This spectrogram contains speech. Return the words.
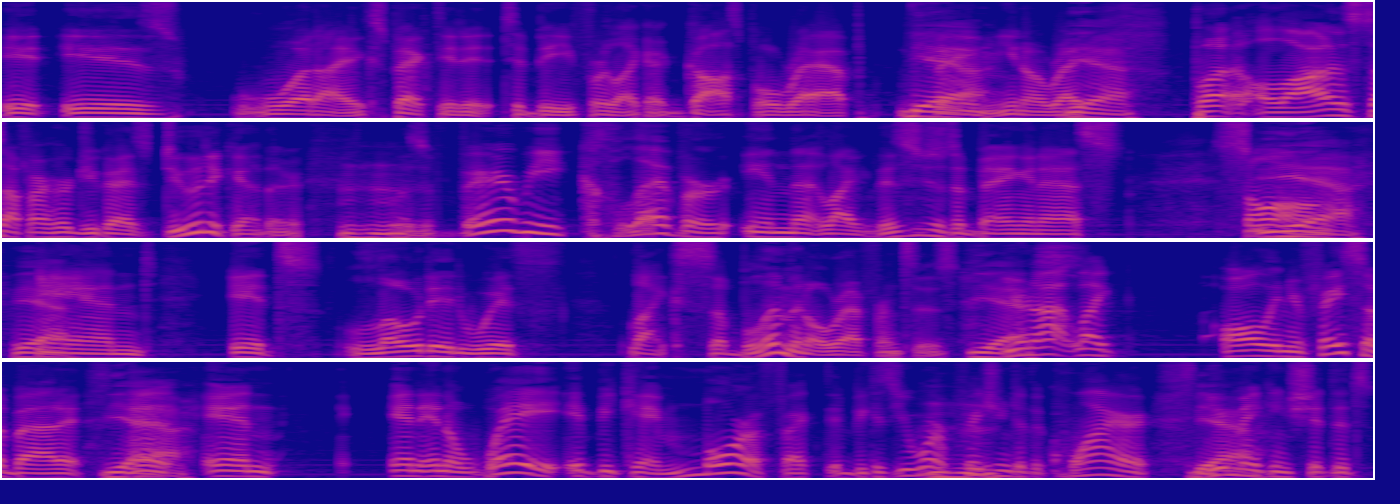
it is what I expected it to be for like a gospel rap Yeah. thing, you know, right? Yeah. But a lot of the stuff I heard you guys do together Mm-hmm. was very clever in that like this is just a banging ass song. Yeah, yeah. And it's loaded with like subliminal references. Yes. You're not like all in your face about it. Yeah. And, and and in a way it became more effective because you weren't preaching to the choir. You're Mm-hmm. Making shit that's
